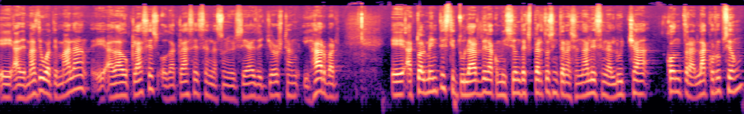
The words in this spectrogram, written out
eh, además de Guatemala, eh, ha dado clases o da clases en las universidades de Georgetown y Harvard. Eh, actualmente es titular de la Comisión de Expertos Internacionales en la lucha contra la corrupción.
